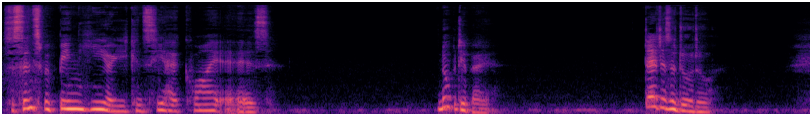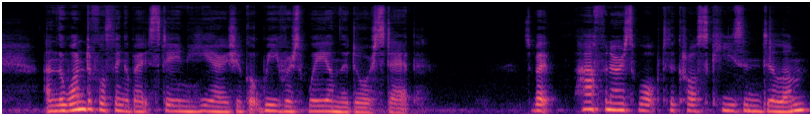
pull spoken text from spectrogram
So since we've been here, you can see how quiet it is. Nobody about. Dead as a dodo. And the wonderful thing about staying here is you've got Weaver's Way on the doorstep. It's about half an hour's walk to the Cross Keys in Dilham.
